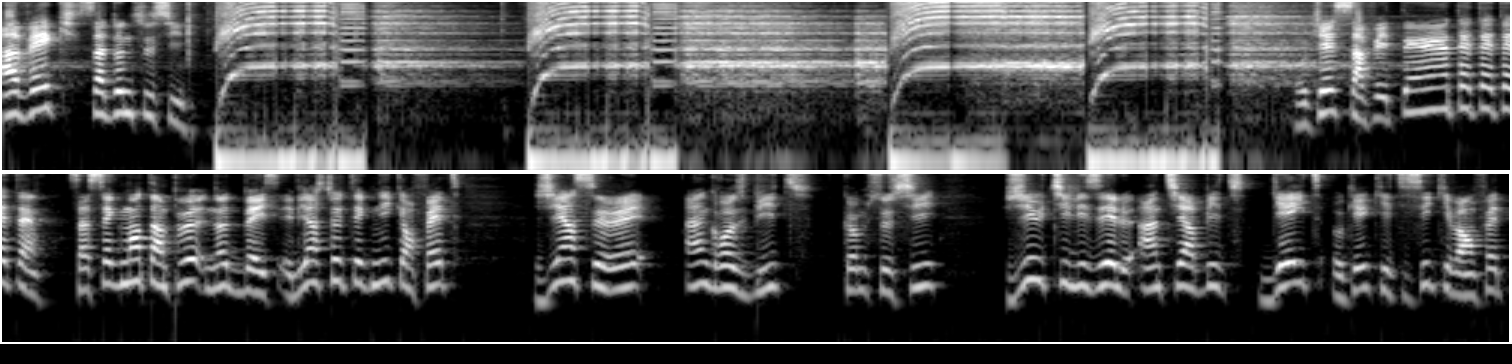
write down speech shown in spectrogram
Avec, ça donne ceci. Ok, ça fait Ça segmente un peu notre base. Et eh bien, cette technique, en fait, j'ai inséré un gross bit comme ceci j'ai utilisé le 1 tiers bit gate, ok, qui est ici, qui va en fait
